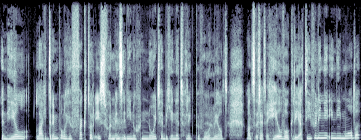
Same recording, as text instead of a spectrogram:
een heel laagdrempelige factor is voor mensen die nog nooit hebben genetwerkt, bijvoorbeeld. Want er zitten heel veel creatievelingen in die mode,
